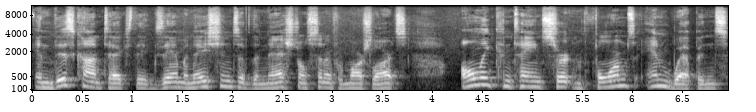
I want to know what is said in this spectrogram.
In this context, the examinations of the National Center for Martial Arts only contained certain forms and weapons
